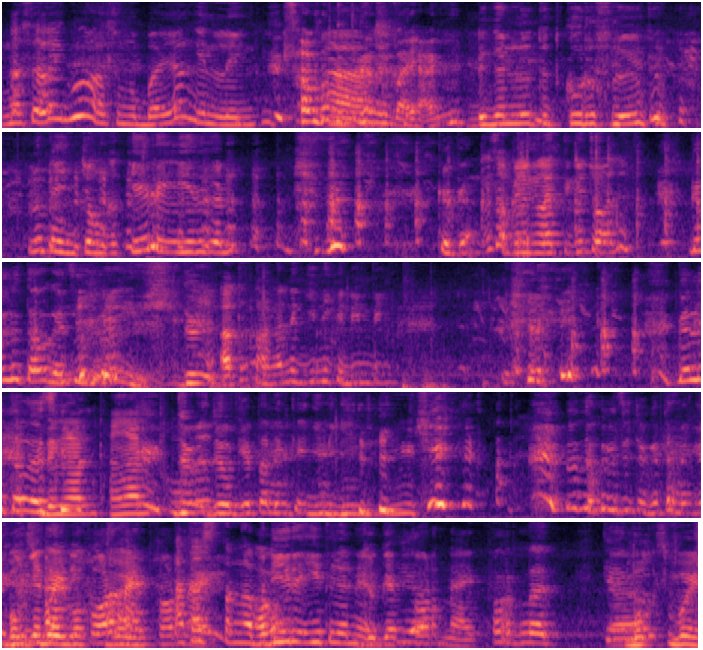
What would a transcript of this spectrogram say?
Masalahnya gue langsung ngebayangin Link sama Ah. gue bayangin dengan lutut kurus lu itu lu bencong ke kiri gitu kan. Kagak. Sambil ngeliatin kecoa tuh gak lu tau gak sih? Atau tangannya gini ke dinding gak lu tau gak sih? Dengan tangan Jo- jogetan yang kayak gini gini lu tau gak sih jogetan yang kayak gini boy, di Fortnite. Fortnite. atas setengah berdiri itu kan ya? Joget Iya. Fortnite. Fortnite. Box boy.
